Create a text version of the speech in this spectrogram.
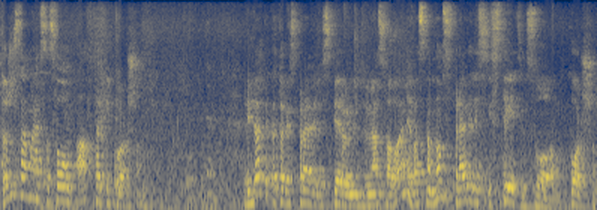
То же самое со словом автор и коршун. Ребята, которые справились с первыми двумя словами, в основном справились и с третьим словом коршун.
